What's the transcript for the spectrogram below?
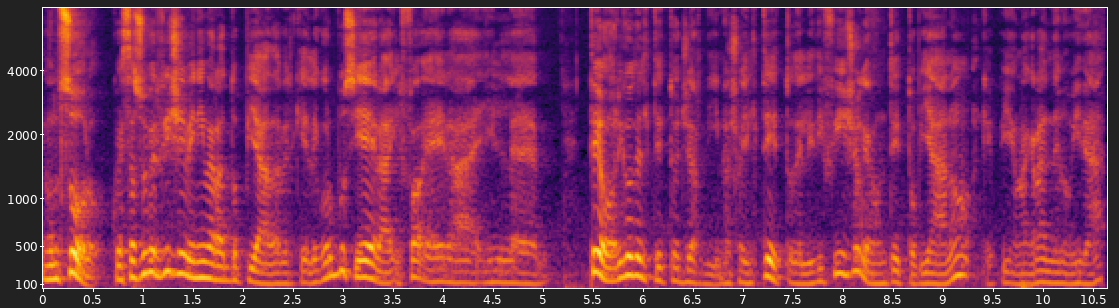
Non solo, questa superficie veniva raddoppiata perché Le Corbusier era il, era il teorico del tetto giardino, cioè il tetto dell'edificio che era un tetto piano, che qui è una grande novità,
